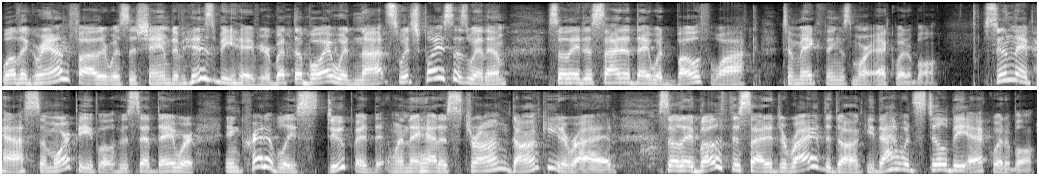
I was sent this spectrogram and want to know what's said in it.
Well, the grandfather was ashamed of his behavior, but the boy would not switch places with him, so they decided they would both walk to make things more equitable. Soon they passed some more people who said they were incredibly stupid when they had a strong donkey to ride. So they both decided to ride the donkey. That would still be equitable.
